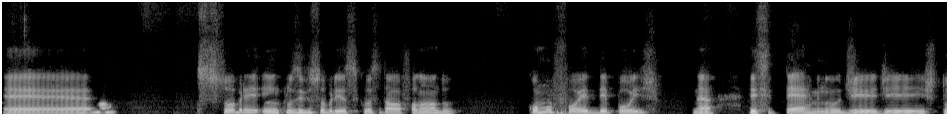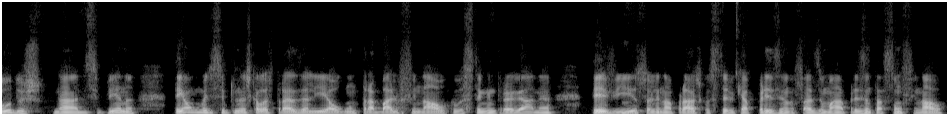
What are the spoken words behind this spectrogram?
É, sobre, inclusive sobre isso que você estava falando, como foi depois, né, esse término de, de estudos na disciplina, tem algumas disciplinas que elas trazem ali algum trabalho final que você tem que entregar, né? Teve uhum. isso ali na prática? Você teve que fazer uma apresentação final?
